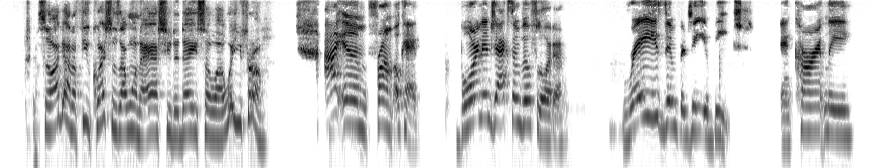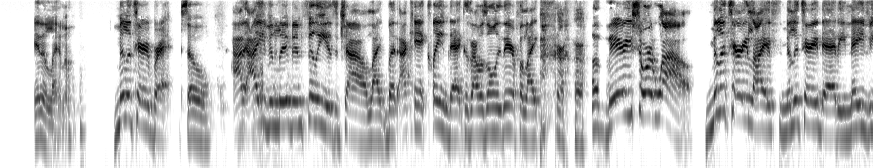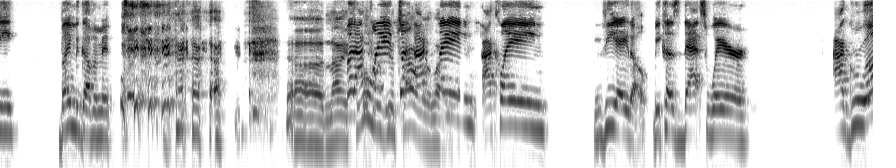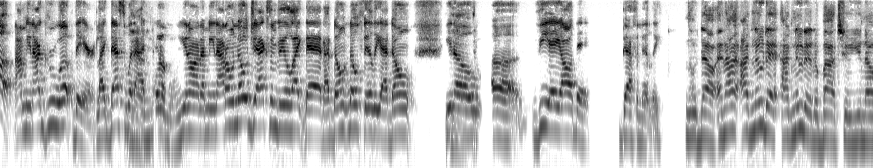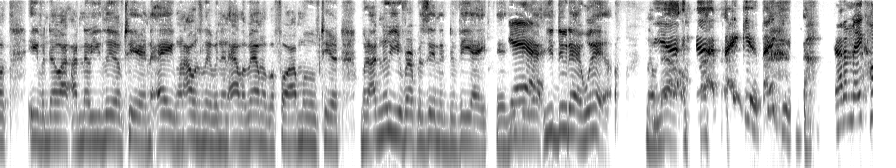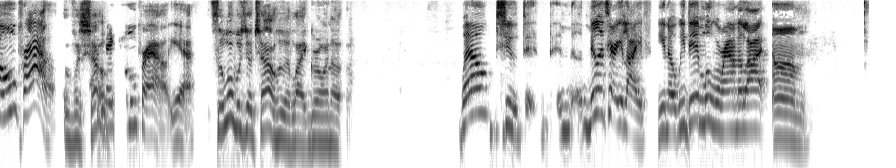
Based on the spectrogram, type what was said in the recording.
So I got a few questions I want to ask you today. So uh, where are you from? I am from okay, born in Jacksonville, Florida, raised in Virginia Beach, and currently in Atlanta. Military brat. So I, I even lived in Philly as a child, like, but I can't claim that because I was only there for like a very short while. Military life, military daddy, Navy, blame the government. uh, nice. But so I claim, but I claim, like? I claim VA though because that's where I grew up. I mean, I grew up there. Like that's what yeah. I know. You know what I mean? I don't know Jacksonville like that. I don't know Philly. I don't, you yeah. know, uh, VA all day. Definitely. No doubt. And I, I knew that I knew that about you, you know, even though I, I, know you lived here in the A when I was living in Alabama before I moved here. But I knew you represented the VA and you yeah. do that you do that well. No yeah, doubt. yeah, thank you. Thank you. Gotta make home proud. For sure. Gotta make home proud, yeah. So what was your childhood like growing up? Well, shoot, military life. You know, we did move around a lot. Um,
